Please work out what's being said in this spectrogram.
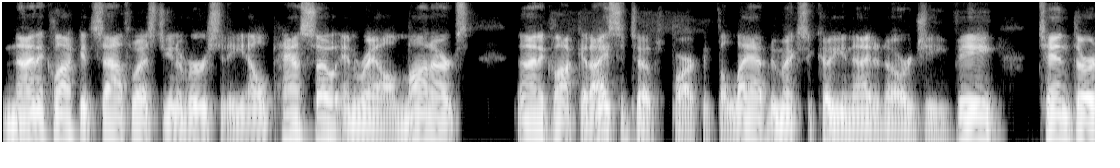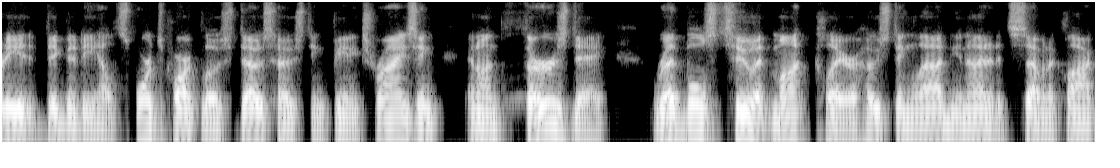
9 o'clock at Southwest University, El Paso and Real Monarchs. 9 o'clock at Isotopes Park at the Lab, New Mexico United RGV. 10.30 at Dignity Health Sports Park, Los Dos hosting Phoenix Rising. And on Thursday, Red Bulls 2 at Montclair hosting Loudoun United at 7 o'clock.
